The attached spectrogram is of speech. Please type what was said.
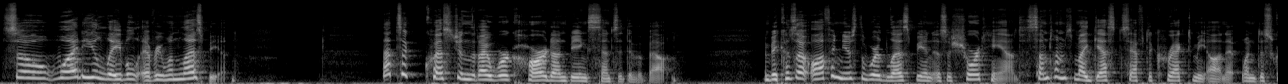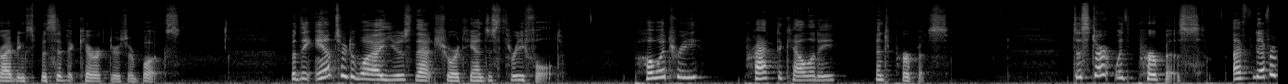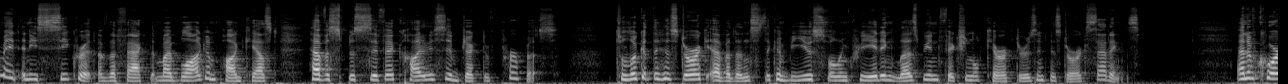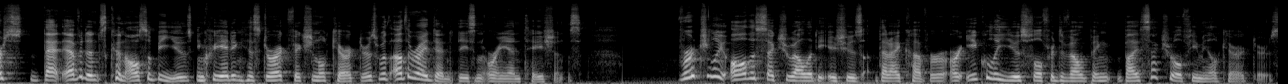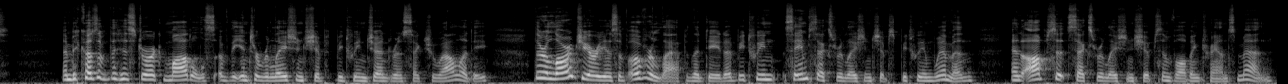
So, why do you label everyone lesbian? That's a question that I work hard on being sensitive about. And because I often use the word lesbian as a shorthand, sometimes my guests have to correct me on it when describing specific characters or books. But the answer to why I use that shorthand is threefold poetry, practicality, and purpose. To start with purpose, I've never made any secret of the fact that my blog and podcast have a specific, highly subjective purpose to look at the historic evidence that can be useful in creating lesbian fictional characters in historic settings. And of course, that evidence can also be used in creating historic fictional characters with other identities and orientations. Virtually all the sexuality issues that I cover are equally useful for developing bisexual female characters. And because of the historic models of the interrelationship between gender and sexuality, there are large areas of overlap in the data between same sex relationships between women and opposite sex relationships involving trans men.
